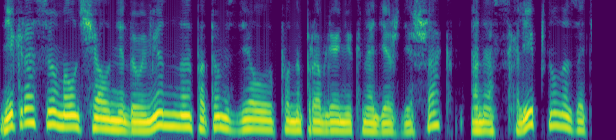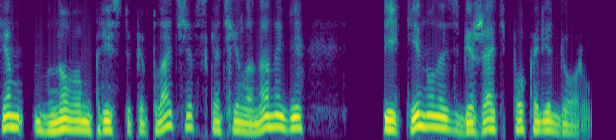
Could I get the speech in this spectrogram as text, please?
Некрасов молчал недоуменно, потом сделал по направлению к Надежде шаг. Она всхлипнула, затем в новом приступе плача вскочила на ноги и кинулась бежать по коридору.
